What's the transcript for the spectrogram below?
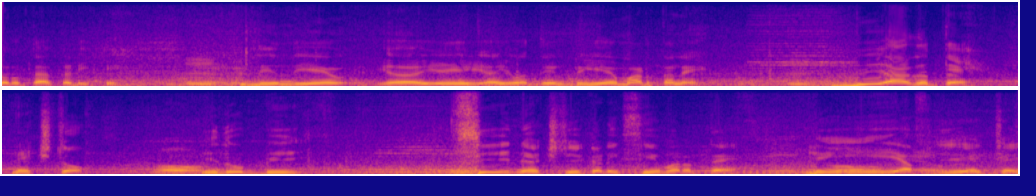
ಬರುತ್ತೆ ಆ ಕಡೆಗೆ. ಇಲ್ಲಿಂದ ಎ ಐವತ್ತೆಂಟು ಎ ಮಾಡ್ತಾನೆ. ಬಿ ಆಗುತ್ತೆ ನೆಕ್ಸ್ಟು. ಇದು ಬಿ. ಸಿ ನೆಕ್ಸ್ಟ್ ಈ ಕಡೆಗೆ ಸಿ ಬರುತ್ತೆ. D E F G H I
